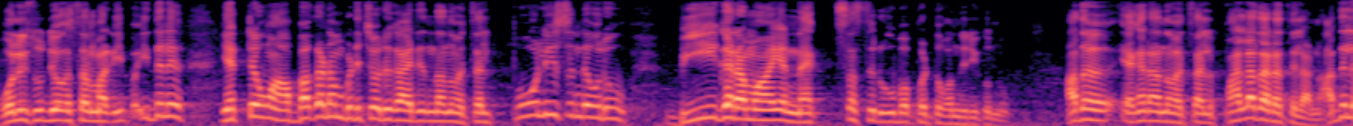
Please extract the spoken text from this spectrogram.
പോലീസ് ഉദ്യോഗസ്ഥന്മാർ ഇപ്പോൾ ഇതിൽ ഏറ്റവും അപകടം പിടിച്ച ഒരു കാര്യം എന്താണെന്ന് വെച്ചാൽ പോലീസിന്റെ ഒരു ഭീകരമായ നെക്സസ് രൂപപ്പെട്ടു വന്നിരിക്കുന്നു. അത് എങ്ങനെയാണെന്ന് വെച്ചാൽ പലതരത്തിലാണ്. അതിൽ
